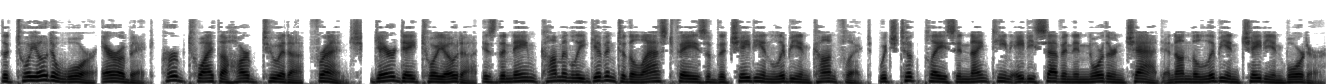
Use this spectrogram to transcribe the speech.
The Toyota War Arabic, Herb Twytha Harb Tuata, French, Guerre des Toyota is the name commonly given to the last phase of the Chadian-Libyan conflict, which took place in 1987 in northern Chad and on the Libyan-Chadian border.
